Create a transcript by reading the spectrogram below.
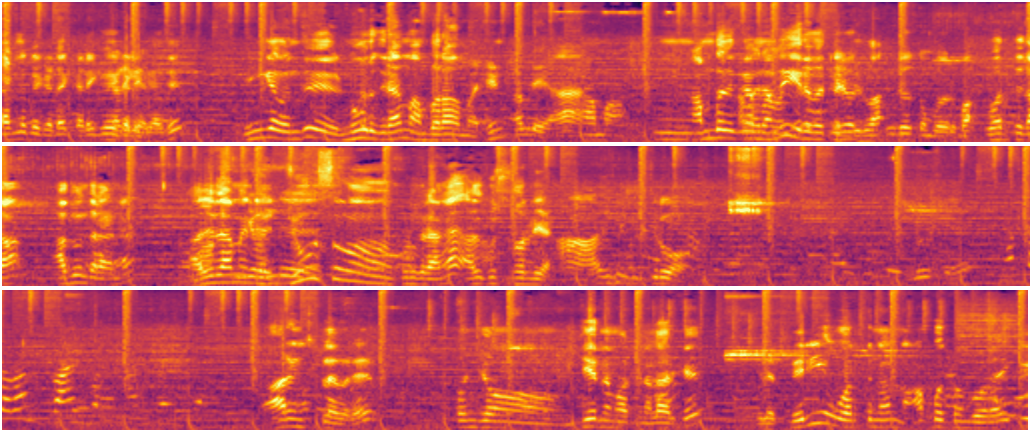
கடையில் போய் கேட்டால் கிடைக்கவே கிடைக்காது. இங்கே வந்து நூறு கிராம் ஐம்பது ரூபா மாட்டின் அப்படியா? ஆமாம் ஐம்பது கிராம் வந்து இருபத்தஞ்சு ரூபா. இருபத்தொன்பது ரூபாய் ஒர்த்து தான். அதுவும் தராங்க. அது இல்லாமல் இந்த ஜூஸும் கொடுக்குறாங்க. அது கொஞ்சம் சொல்லியா ஆ அது விற்றுருவோம் ஆரஞ்சு ஃப்ளேவரு கொஞ்சம் ஜீரணமாக்கு நல்லா இருக்கு இதில் பெரிய ஒர்த்துனா நாற்பத்தொம்பது ரூபாய்க்கு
